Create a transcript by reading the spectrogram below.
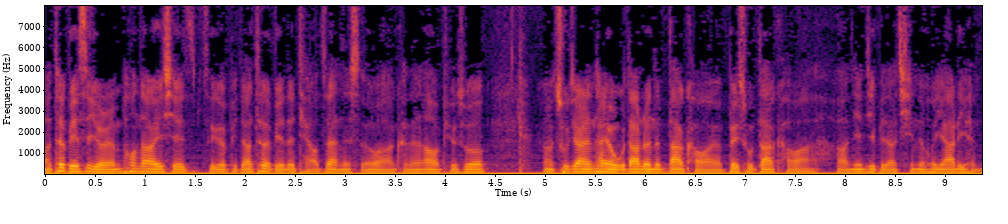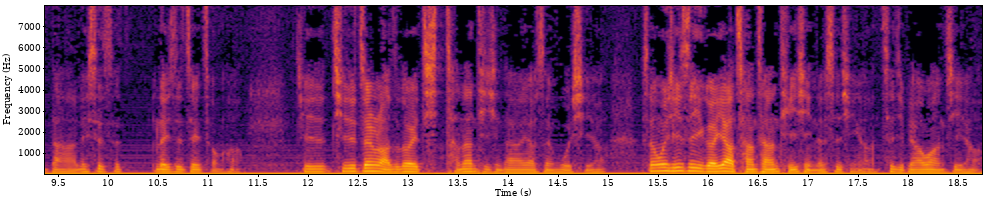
啊，特别是有人碰到一些这个比较特别的挑战的时候啊，可能哦，比如说，啊，出家人他有五大轮的大考啊，有背书大考啊，啊，年纪比较轻的会压力很大，类似这类似这种哈，其实其实真如老师都会常常提醒大家要深呼吸哈，深呼吸是一个要常常提醒的事情啊，自己不要忘记哈。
